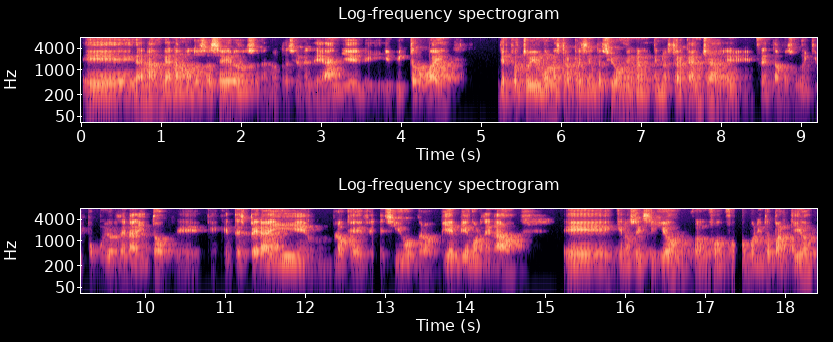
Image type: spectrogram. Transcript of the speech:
Eh, ganamos, ganamos 2 a 0, anotaciones de Ángel y, Víctor Guay. Después tuvimos nuestra presentación en, en nuestra cancha, eh, enfrentamos un equipo muy ordenadito que, que, te espera ahí en un bloque defensivo, pero bien, bien ordenado, que nos exigió, fue un, fue, un bonito partido.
